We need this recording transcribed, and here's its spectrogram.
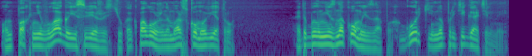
Он пах не влагой и свежестью, как положено морскому ветру. Это был незнакомый запах, горький, но притягательный.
